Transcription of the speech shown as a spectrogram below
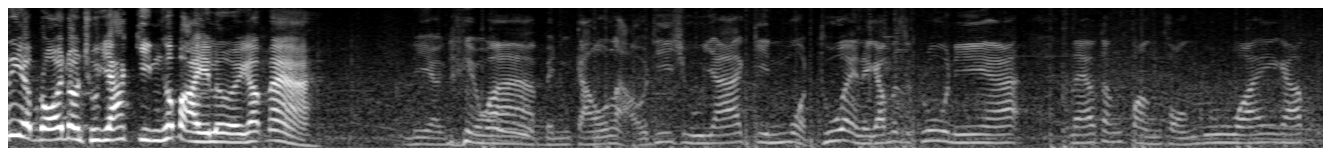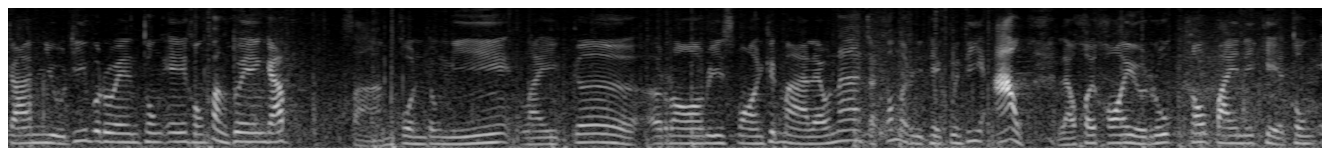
เรียบร้อยโดนชูยักษ์กินเข้าไปเลยครับแม่เรียกได้ว่าเป็นเกาเหลาที่ชูยะกินหมดถ้วยเลยครับเมื่อสักครู่นี้ฮะ แล้วทางฝั่งของดูไว้ครับ การอยู่ที่บริเวณธง A ของฝั่งตัวเองครับ 3 คนตรงนี้ไลเกอร์รอรีสปอนขึ้นมาแล้วน่าจะเข้ามารีเทคพื้นที่ อ้าว แล้วค่อยๆ รุกเข้าไปในเขตธง A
